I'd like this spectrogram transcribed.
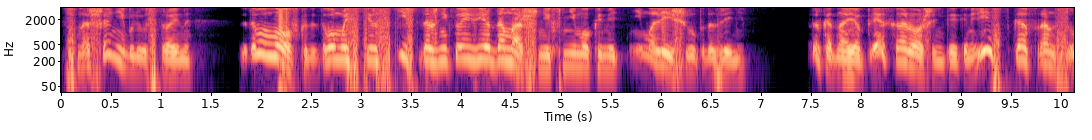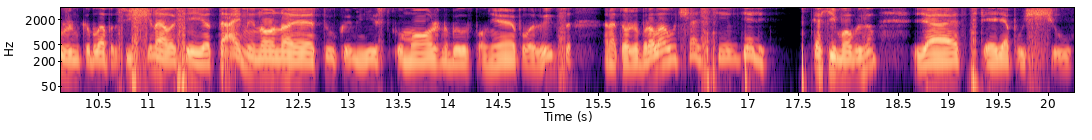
Сношения были устроены до того ловко, до того мастерски, что даже никто из ее домашних не мог иметь ни малейшего подозрения. Только одна ее прехорошенькая камеристка, француженка, была посвящена во все ее тайны, но на эту камеристку можно было вполне положиться. Она тоже брала участие в деле. Каким образом? Я это теперь опущу.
